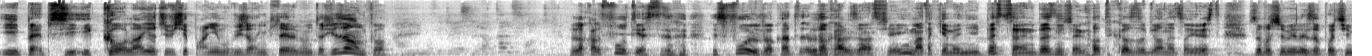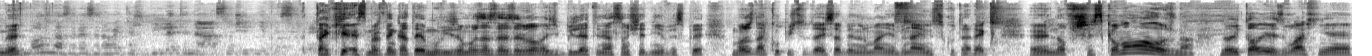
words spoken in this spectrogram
i Pepsi, i cola i oczywiście pani mówi, że oni tutaj robią też jedzonko. Local food. Jest, jest full local, lokal, zobaczcie, i ma takie menu, bez cen, bez niczego, tylko zrobione co jest. Zobaczymy ile zapłacimy. Można zarezerwować też bilety na sąsiednie wyspy. Tak jest, Martenka tutaj mówi, że można zarezerwować bilety na sąsiednie wyspy. Można kupić tutaj sobie normalnie, wynająć skuterek. E, No wszystko można. No i to jest właśnie,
